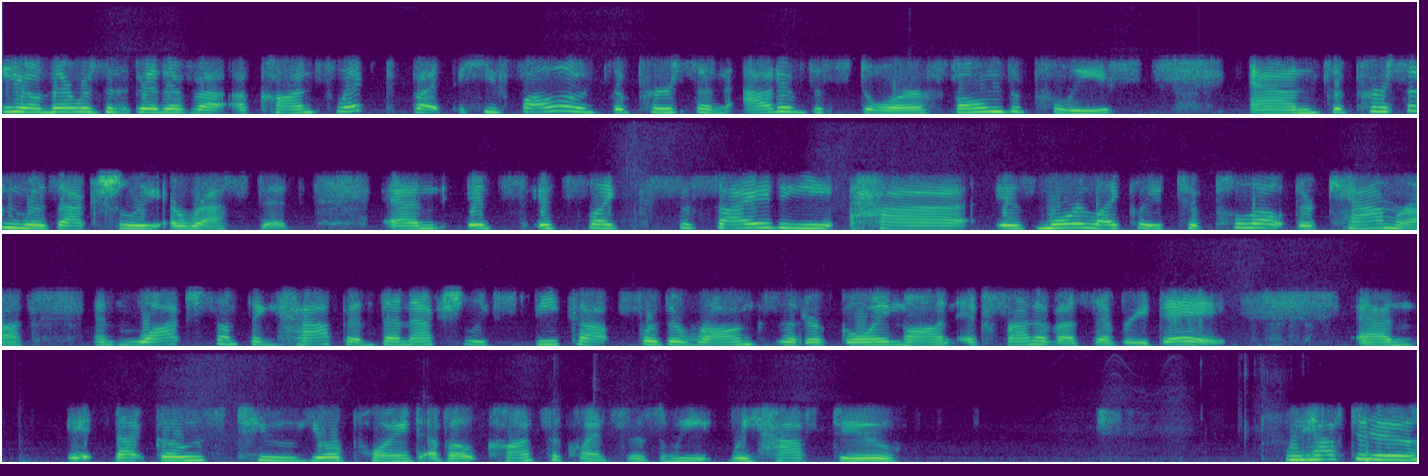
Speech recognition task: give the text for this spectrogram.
you know, there was a bit of a, a conflict, but he followed the person out of the store, phoned the police, and the person was actually arrested. And it's it's like society ha- is more likely to pull out their camera and watch something happen than actually speak up for the wrongs that are going on in front of us every day. And it, that goes to your point about consequences. We we have to we have to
